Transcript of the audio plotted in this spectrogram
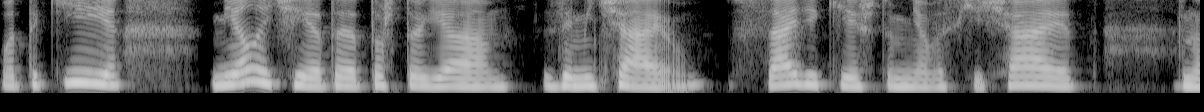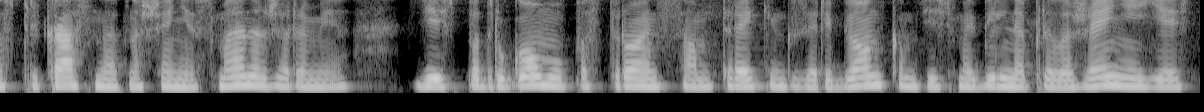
Вот такие мелочи — это то, что я замечаю в садике, что меня восхищает — у нас прекрасные отношения с менеджерами. Здесь по-другому построен сам трекинг за ребенком. Здесь мобильное приложение есть,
